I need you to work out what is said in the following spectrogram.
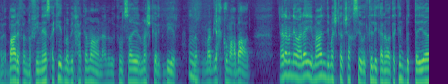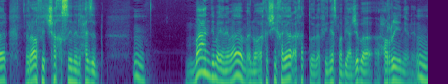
هلا بعرف إنه في ناس أكيد ما بينحكى معهم لأنه بيكون صاير مشكل كبير. ما- ما بيحكوا مع بعض. أنا مني وعلي ما عندي مشكل شخصي. قلت لك أنا وقت كنت بالتيار رافض شخصي للحزب مم. ما عندي يعني ما إنه آخر شيء خيار أخذته. لا في ناس ما بيعجبها حرين يعني مم.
